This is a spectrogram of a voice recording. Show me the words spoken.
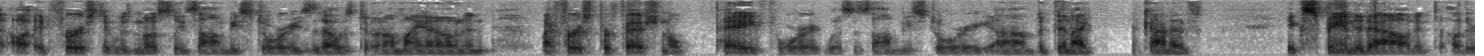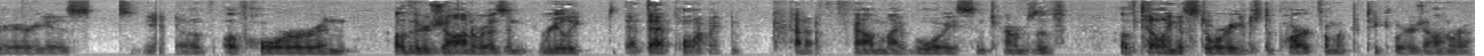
of, at first, it was mostly zombie stories that I was doing on my own, and my first professional pay for it was a zombie story. Um, but then I kind of expanded out into other areas, you know, of, of horror and other genres, and really at that point kind of found my voice in terms of of telling a story just apart from a particular genre.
